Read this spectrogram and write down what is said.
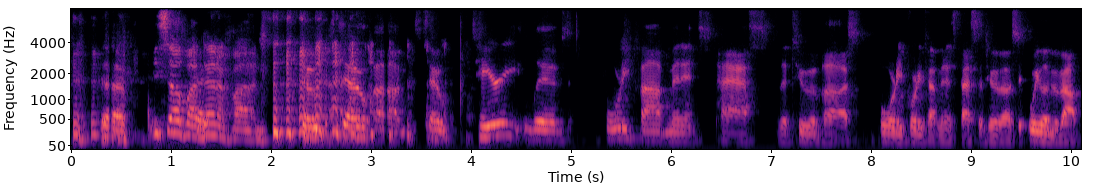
He's self-identified. so so um, so Terry lives 45 minutes past the two of us 40 45 minutes past the two of us we live about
